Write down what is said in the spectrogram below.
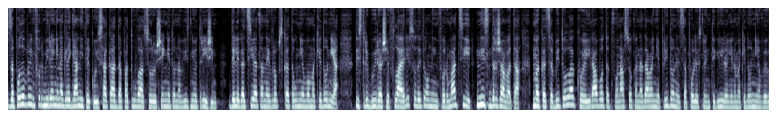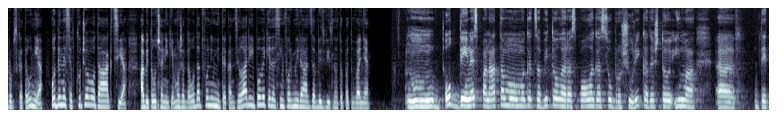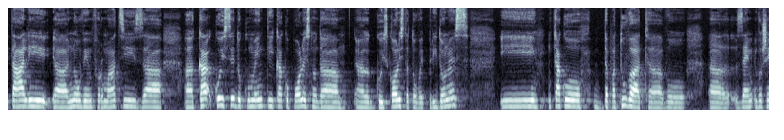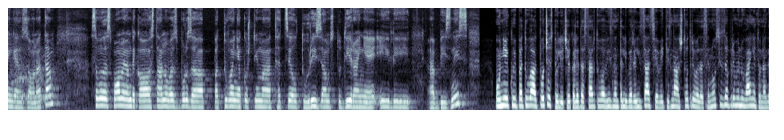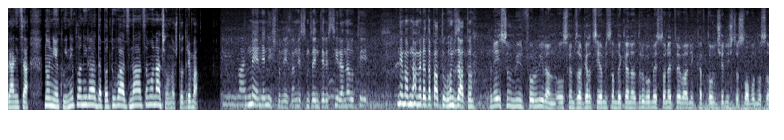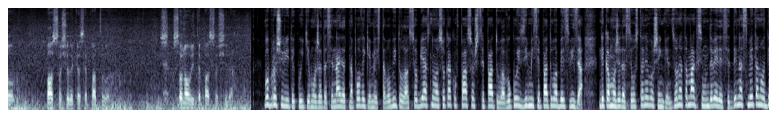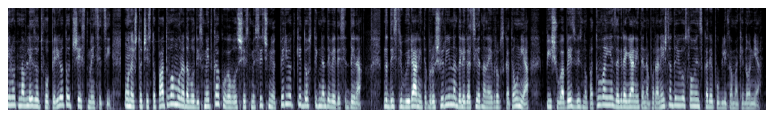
За подобро информирање на граѓаните кои сакаат да патуваат со решењето на визниот режим, делегацијата на Европската унија во Македонија дистрибуираше флаери со детални информации низ државата. МКЦ Битола, кои работат во насока на давање придонес за полесно интегрирање на Македонија во Европската унија, од денес се вклучува во таа акција, а битолчани ќе можат да одат во нивните канцеларии и повеќе да се информираат за безвизното патување. Од денес па натаму МКЦ Битола располага со брошури каде што има е, детали, е, нови информации за е, ка, кои се документи и како полесно да е, го искористат овој придонес и како да патуваат во зем, во Шенген зоната. Само да споменам дека ова станува збор за патувања кои што имаат цел туризам, студирање или а, бизнис. Оние кои патуваат почесто или чекале да стартува визната либерализација веќе знаат што треба да се носи за преминувањето на граница, но оние кои не планираат да патуваат знаат само начално што треба. Не, не, ништо не знам, не сум заинтересирана, оти немам намера да патувам зато. Не сум информиран, освен за Грција, мислам дека на друго место не треба ни картонче, ништо слободно со пасош дека се патува. Со новите пасоши, да. Во брошурите кои ќе можат да се најдат на повеќе места во Битола се објаснува со каков пасош се патува, во кои зими се патува без виза, дека може да се остане во Шенген зоната максимум 90 дена сметано од денот на влезот во период од 6 месеци. Оне што често патува мора да води сметка кога во 6 месечниот период ќе достигне 90 дена. На дистрибуираните брошури на делегацијата на Европската унија пишува безвизно патување за граѓаните на поранешната Југословенска република Македонија.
